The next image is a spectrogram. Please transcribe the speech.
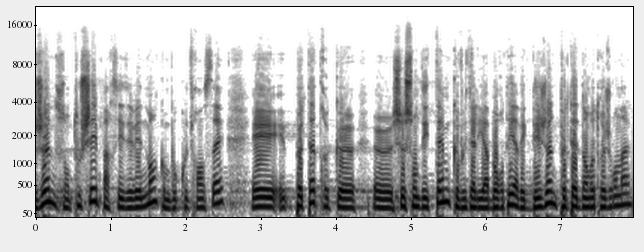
jeunes sont touchés par ces événements, comme beaucoup de Français, et, peut-être que ce sont sont des thèmes que vous allez aborder avec des jeunes, peut-être dans votre journal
